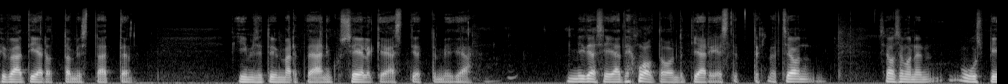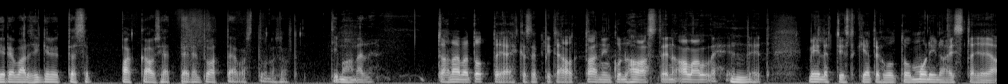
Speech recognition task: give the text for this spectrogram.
hyvää tiedottamista, että ihmiset ymmärtää niin kuin selkeästi, että mikä, mitä se jätehuolto on nyt järjestetty. Että se on, se on semmoinen uusi piirre varsinkin nyt tässä pakkausjätteiden tuottajavastuun osalta. Timo Hämälä. Tämä on aivan totta ja ehkä se pitää ottaa niin kuin haasteen alalle. Mm. Että, että meille tietysti jätehuolto on moninaista ja,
